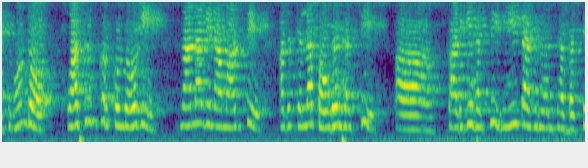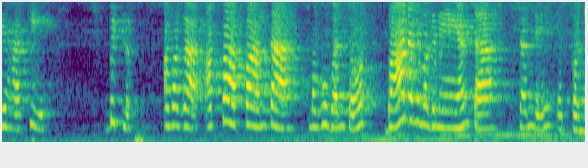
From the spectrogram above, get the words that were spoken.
ಎತ್ಕೊಂಡು ವಾಶ್ರೂಮ್ ಕರ್ಕೊಂಡು ಹೋಗಿ ಸ್ನಾನ ಗಿನ ಮಾಡಿಸಿ ಅದಕ್ಕೆಲ್ಲ ಪೌಡರ್ ಹಚ್ಚಿ ಆ, ಕಾಡಿಗೆ ಹಚ್ಚಿ ನೀಟಾಗಿರುವಂತಹ ಬಟ್ಟೆ ಹಾಕಿ ಬಿಟ್ಲು. ಅವಾಗ ಅಪ್ಪ ಅಪ್ಪ ಅಂತ ಮಗು ಬಂತು. ಬಾ ನನ್ನ ಮಗನೇ ಅಂತ ತಂದೆ ಎತ್ಕೊಂಡ.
